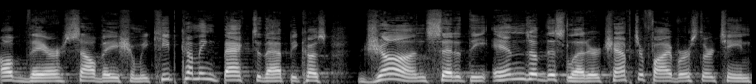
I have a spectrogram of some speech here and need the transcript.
of their salvation. We keep coming back to that because John said at the end of this letter, chapter 5, verse 13,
